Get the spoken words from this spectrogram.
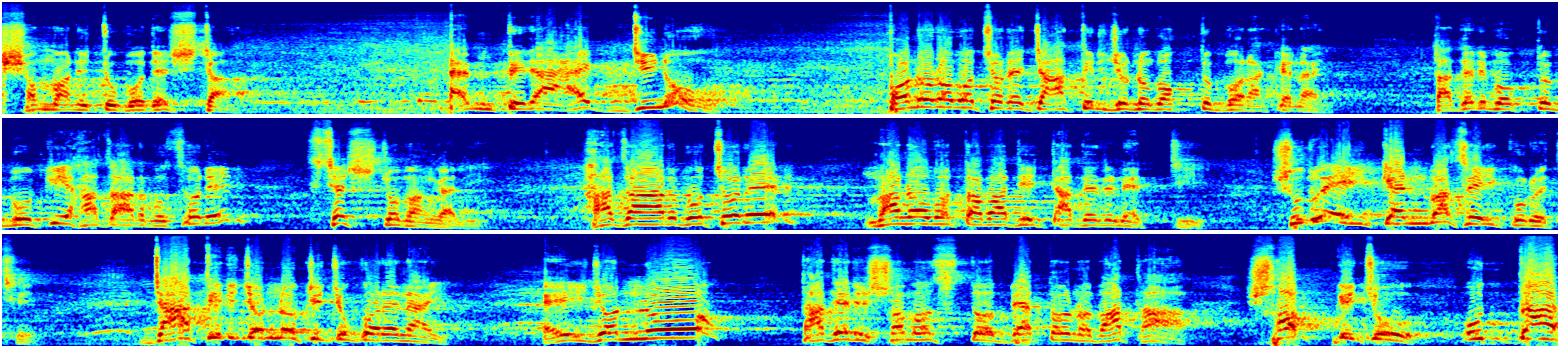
সম্মানিত উপদেষ্টা, এমপিরা একদিনও পনেরো বছরে জাতির জন্য বক্তব্য রাখে নাই। তাদের বক্তব্য কি হাজার বছরের? শ্রেষ্ঠ বাঙালি। হাজার বছরের মানবতাবাদী তাদের নেত্রী। শুধু এই ক্যানভাসেই করেছে। জাতির জন্য কিছু করে নাই। এই জন্য তাদের সমস্ত বেতন ভাতা সব কিছু উদ্ধার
